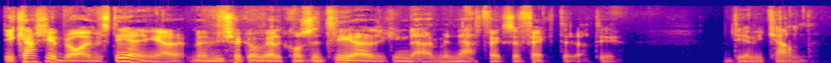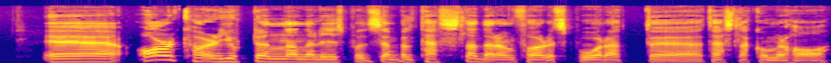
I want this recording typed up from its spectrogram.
det kanske är bra investeringar men vi försöker vara väldigt koncentrerade kring det här med nätverkseffekter. Att det är det vi kan. Eh, ARK har gjort en analys på till exempel Tesla där de förutspår att eh, Tesla kommer ha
